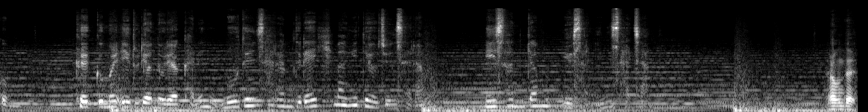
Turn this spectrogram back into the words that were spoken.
꿈. 그 꿈을 이루려 노력하는 모든 사람들의 희망이 되어준 사람. 이선경 유선인 사장. 여러분들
